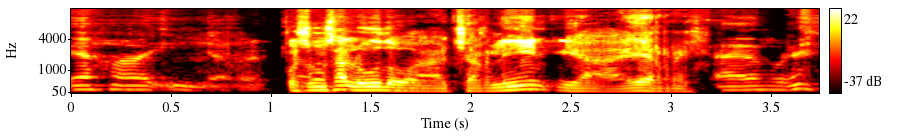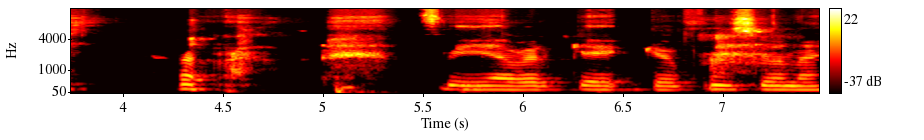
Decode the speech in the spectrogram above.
Ajá, y a ver. Pues un saludo a Charlene y a R. A R. sí, a ver qué, qué funciona.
